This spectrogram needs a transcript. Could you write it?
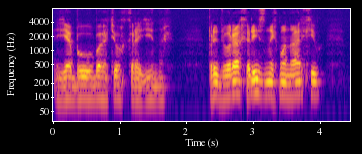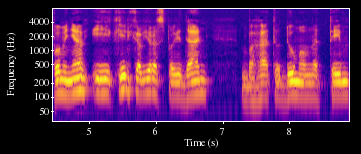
Я був у багатьох країнах, при дворах різних монархів, поміняв і кілька віросповідань, багато думав над тим,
